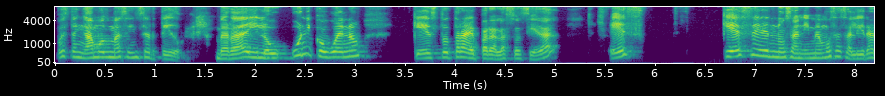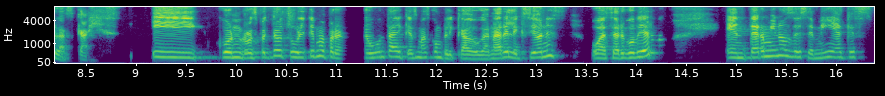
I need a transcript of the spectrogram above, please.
pues tengamos más incertidumbre, ¿verdad? Y lo único bueno que esto trae para la sociedad es que se nos animemos a salir a las calles, y con respecto a tu última pregunta de qué es más complicado, ganar elecciones o hacer gobierno, en términos de semilla, que es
